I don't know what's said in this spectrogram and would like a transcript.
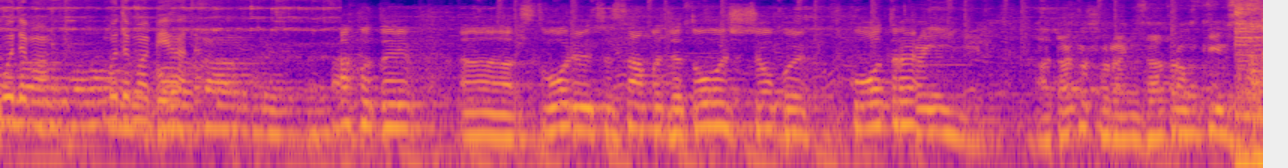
Будемо, будемо бігати. Заходи е, створюються саме для того, щоб вкотре країні, а також організатором Київського.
